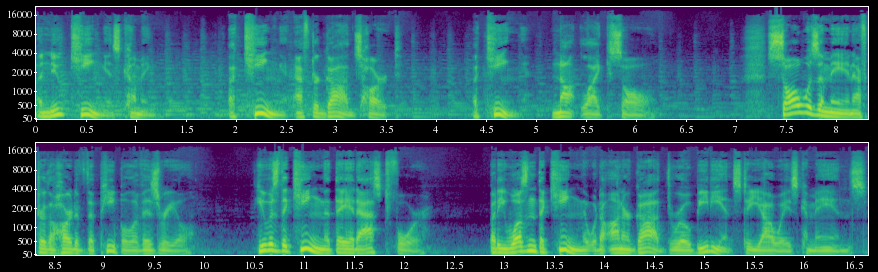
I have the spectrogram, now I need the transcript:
A new king is coming a king after God's heart. A king not like Saul. Saul was a man after the heart of the people of Israel. He was the king that they had asked for, but he wasn't the king that would honor God through obedience to Yahweh's commands.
